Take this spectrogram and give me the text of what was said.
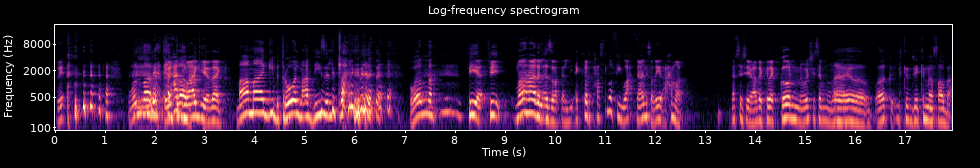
والله ريحة ريحة ماقي هذاك. ما ماقي بترول ما أعرف ديزل يطلع لك ريحته. والله. في في ما هذا الأزرق اللي أكثر تحصله في واحد ثاني صغير أحمر. نفس الشيء هذا كذا corn وش يسموه. أيوه جاي كنا اصابع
